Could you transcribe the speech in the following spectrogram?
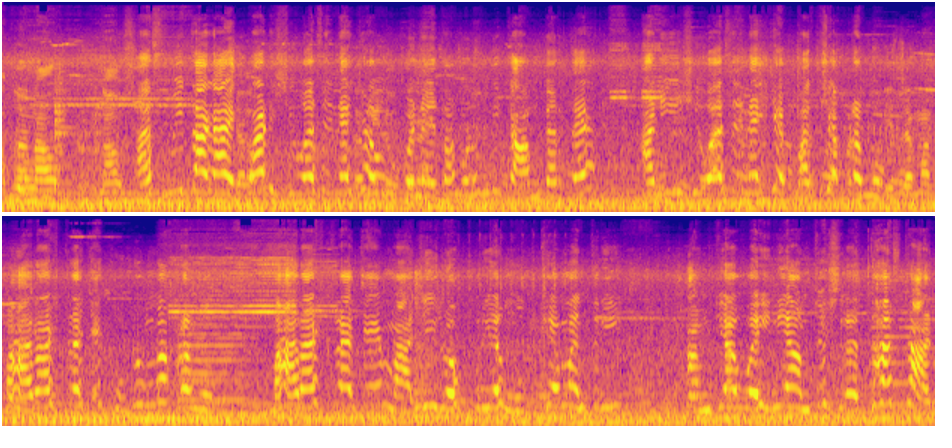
आपलं नाव नाव अस्मिता गायकवाड शिवसेनेच्या उपनेता म्हणून मी काम करते आणि शिवसेनेचे पक्षप्रमुख महाराष्ट्राचे कुटुंब प्रमुख महाराष्ट्राचे माजी लोकप्रिय मुख्यमंत्री आमच्या वहिनी आमचे श्रद्धास्थान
